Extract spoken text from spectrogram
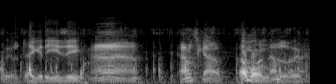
We'll take it easy. Ah, come, Scout. Come on, Come, Silver.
